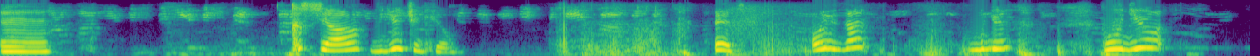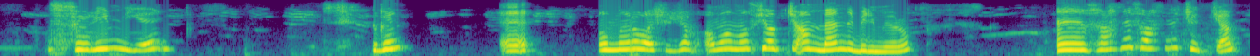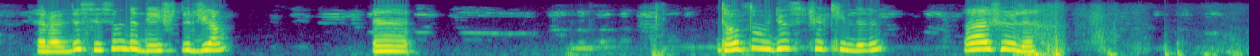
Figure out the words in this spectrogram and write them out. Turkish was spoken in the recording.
Ee, kız ya video çekiyorum. Evet. O yüzden bugün bu video söyleyeyim diye bugün e, onlara başlayacağım ama nasıl yapacağım ben de bilmiyorum. Ee, sahne sahne çekeceğim. Herhalde sesimi de değiştireceğim. Ee, tanıtım videosu çekeyim dedim. Ha şöyle.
